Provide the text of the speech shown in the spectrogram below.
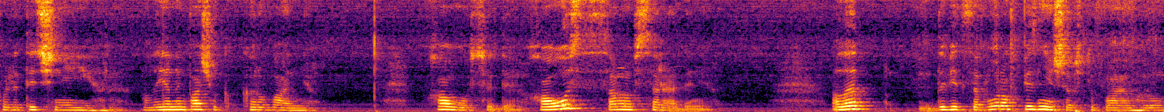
політичні ігри. Але я не бачу керування. Хаос іде. Хаос саме всередині. Але дивіться, ворог пізніше вступає в гру.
